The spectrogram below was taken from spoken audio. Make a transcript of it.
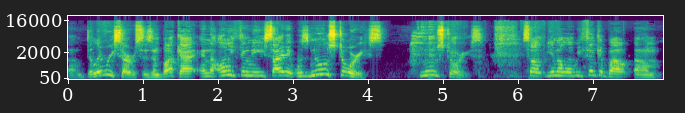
um delivery services in Buckeye, and the only thing that he cited was news stories, news stories. So you know when we think about um,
